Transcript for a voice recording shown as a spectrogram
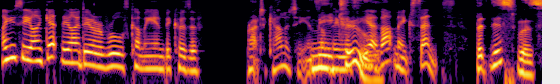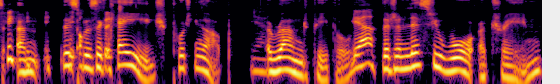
I you see, I get the idea of rules coming in because of practicality and Me something too. yeah, that makes sense. But this was um, this was a cage putting up yeah. around people. Yeah. That unless you wore a train,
